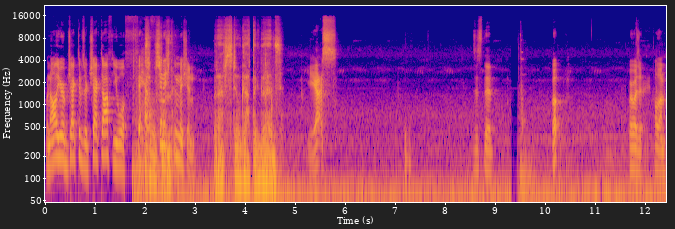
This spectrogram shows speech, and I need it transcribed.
When all your objectives are checked off, you will fi- have finished one. the mission. But I've still got the goods. Yes. Is this the? Oh. Where was it? Hold on.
